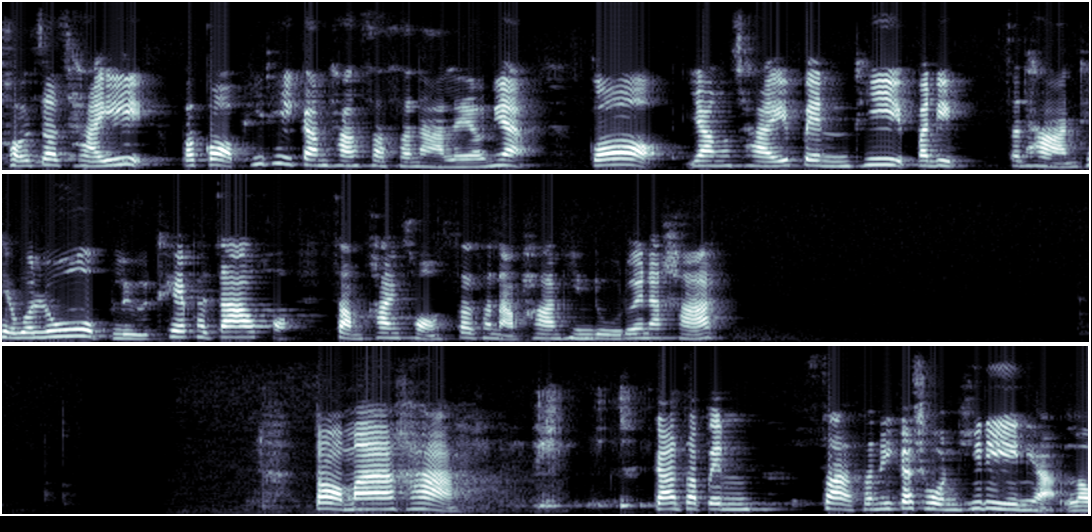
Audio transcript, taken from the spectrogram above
เขาจะใช้ประกอบพิธีกรรมทางศาสนาแล้วเนี่ยก็ยังใช้เป็นที่ประดิษฐานเทวรูปหรือเทพเจ้าของสำคัญของศาสนาพราหมณ์ฮินดูด้วยนะคะ ต่อมาค่ะ การจะเป็นศาสนิกชนที่ดีเนี่ยเรา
